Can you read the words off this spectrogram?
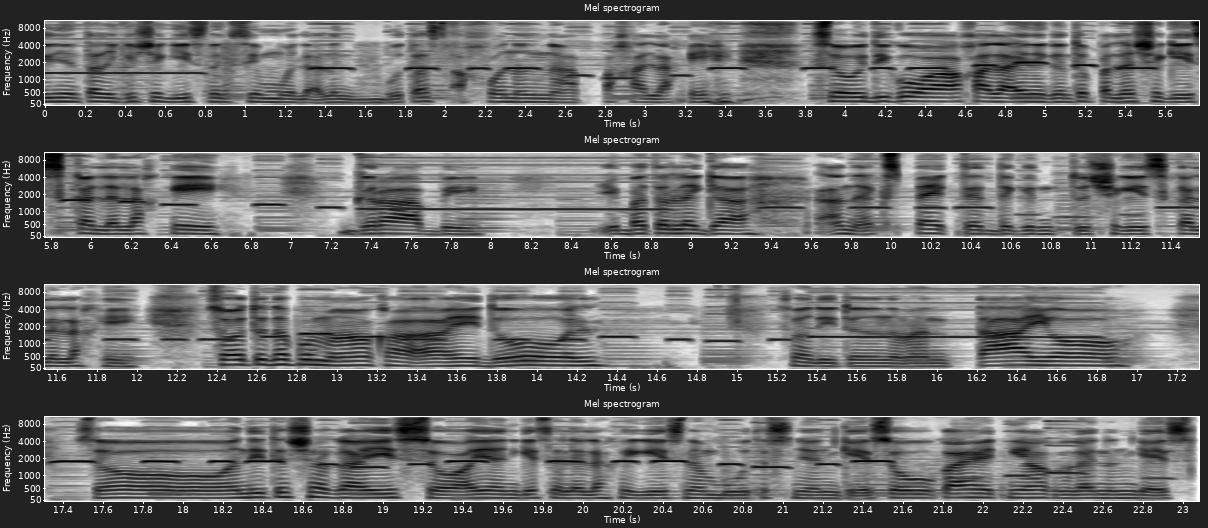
Ganyan talaga siya guys nagsimula, nagbutas ako ng napakalaki. So di ko akalain na ganito pala siya guys, kalalaki. Grabe. Iba talaga, unexpected na ganito siya guys, kalalaki. So ito na po mga ka-idol. So dito na naman tayo. So, andito siya guys. So, ayan guys, lalaki guys ng butas niyan guys. So, kahit nga ganun guys,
